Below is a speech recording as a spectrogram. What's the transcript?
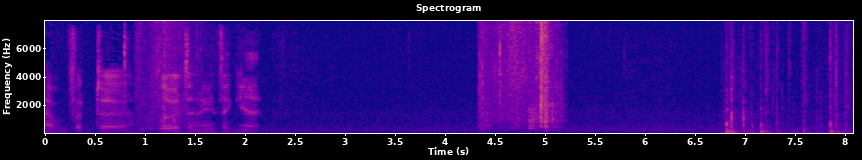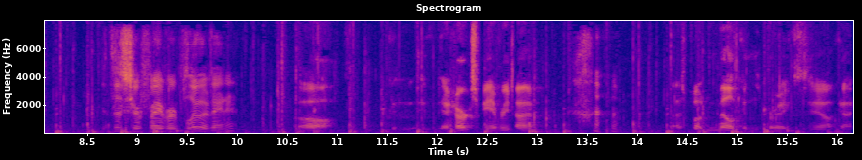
I haven't put uh, fluids in anything yet. This is your favorite fluid, ain't it? Oh, it hurts me every time. Let's put milk in the brakes. Yeah, okay.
